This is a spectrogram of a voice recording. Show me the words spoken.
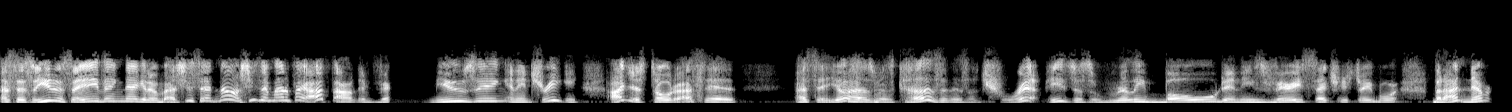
I said, "So you didn't say anything negative about?" It. She said, "No." She said, "Matter of fact, I found it very amusing and intriguing." I just told her, I said. I said, Your husband's cousin is a trip. He's just really bold and he's very sexually straightforward. But I never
